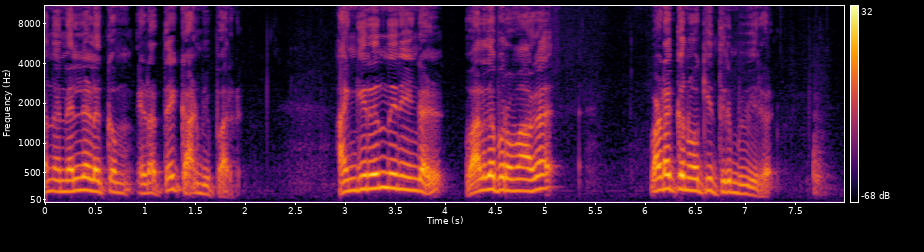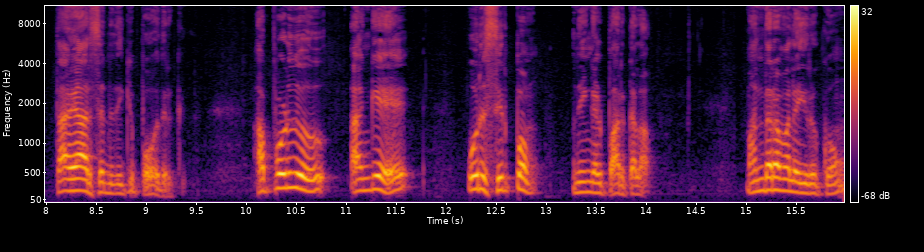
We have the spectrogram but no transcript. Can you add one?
அந்த நெல் அளக்கும் இடத்தை காண்பிப்பார்கள். அங்கிருந்து நீங்கள் வலதுபுறமாக வடக்கு நோக்கி திரும்புவீர்கள். தாயார் சன்னதிக்கு போவதற்கு. அப்பொழுது அங்கே ஒரு சிற்பம் நீங்கள் பார்க்கலாம். மந்திரமலை இருக்கும்.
